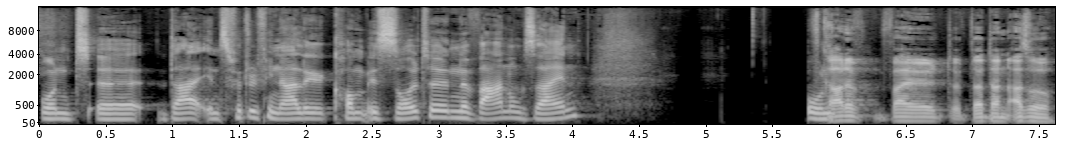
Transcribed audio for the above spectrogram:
Und äh, da ins Viertelfinale gekommen ist, sollte eine Warnung sein. Und Gerade weil da dann, also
